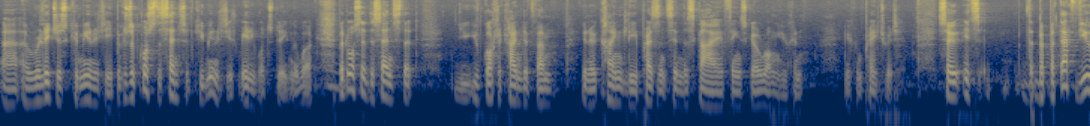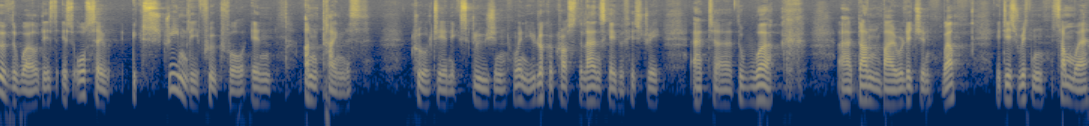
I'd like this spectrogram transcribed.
uh, a religious community. Because, of course, the sense of community is really what's doing the work. Mm. But also the sense that you, you've got a kind of, um, you know, kindly presence in the sky. If things go wrong, you can, you can pray to it. So it's, but, but that view of the world is, is also extremely fruitful in unkindness, cruelty, and exclusion. When you look across the landscape of history at uh, the work uh, done by religion, well, it is written somewhere,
